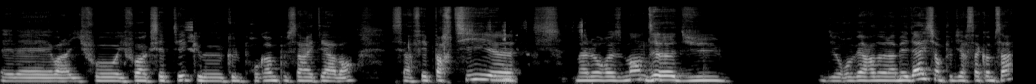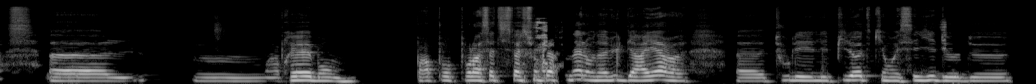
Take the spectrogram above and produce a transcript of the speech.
et eh ben voilà, il faut il faut accepter que, que le programme peut s'arrêter avant. Ça fait partie malheureusement de, du du revers de la médaille, si on peut dire ça comme ça. Hum, après, bon, pour, pour, la satisfaction personnelle, on a vu que derrière, euh, tous les, les, pilotes qui ont essayé de, de,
